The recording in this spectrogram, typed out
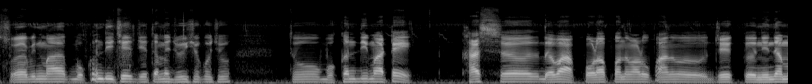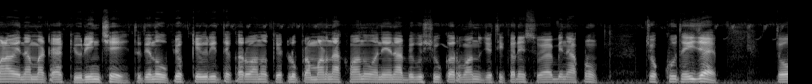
સોયાબીનમાં બોકંદી છે, જે તમે જોઈ શકો છો. તો બોકંદી માટે ખાસ દવા, પોળા પાનવાળું પાન, જે નિંદામણ આવે એના માટે આ ક્યુરિન છે. તો તેનો ઉપયોગ કેવી રીતે કરવાનો, કેટલું પ્રમાણ નાખવાનું અને એના ભેગું શું કરવાનું, જેથી કરીને સોયાબીન આપણું ચોખ્ખું થઈ જાય. તો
